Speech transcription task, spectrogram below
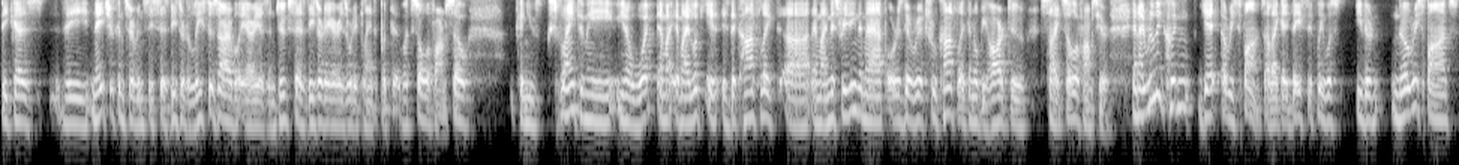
because the Nature Conservancy says these are the least desirable areas, and Duke says these are the areas where they plan to put the with solar farms. So can you explain to me you know what am i am i looking is the conflict uh, am i misreading the map or is there a real true conflict and it'll be hard to site solar farms here and i really couldn't get a response i like i basically was either no response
